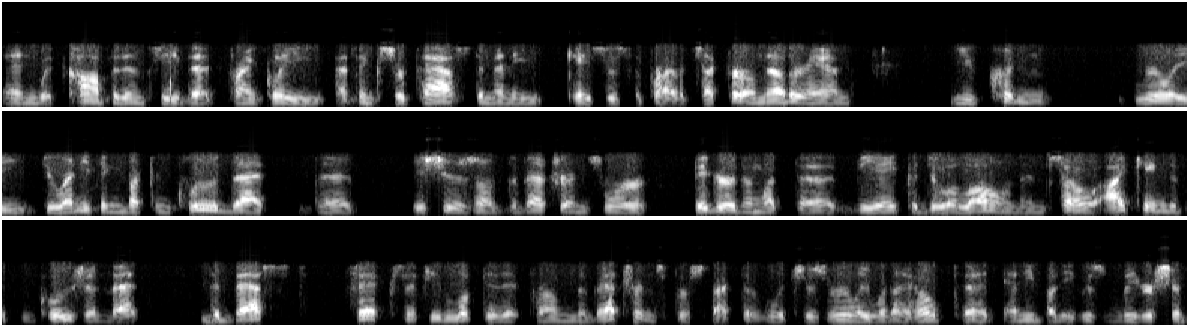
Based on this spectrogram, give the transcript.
and with competency that, frankly, I think surpassed in many cases the private sector. On the other hand, you couldn't really do anything but conclude that the issues of the veterans were bigger than what the VA could do alone. And so I came to the conclusion that the best fix, if you looked at it from the veterans' perspective, which is really what I hope that anybody who's in leadership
